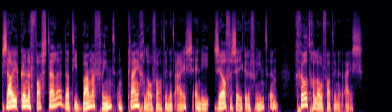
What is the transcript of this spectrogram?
zou je kunnen vaststellen dat die bange vriend een klein geloof had in het ijs en die zelfverzekerde vriend een groot geloof had in het ijs.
